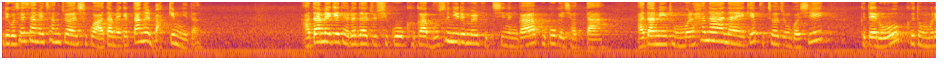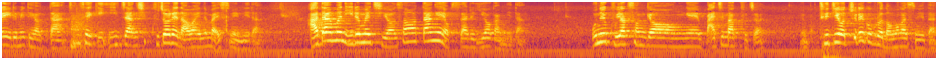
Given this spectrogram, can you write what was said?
그리고 세상을 창조하시고 아담에게 땅을 맡깁니다. 아담에게 데려다 주시고 그가 무슨 이름을 붙이는가 보고 계셨다. 아담이 동물 하나하나에게 붙여준 것이 그대로 그 동물의 이름이 되었다. 창세기 2장 19절에 나와 있는 말씀입니다. 아담은 이름을 지어서 땅의 역사를 이어갑니다. 오늘 구약 성경의 마지막 구절. 드디어 출애굽으로 넘어갔습니다.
